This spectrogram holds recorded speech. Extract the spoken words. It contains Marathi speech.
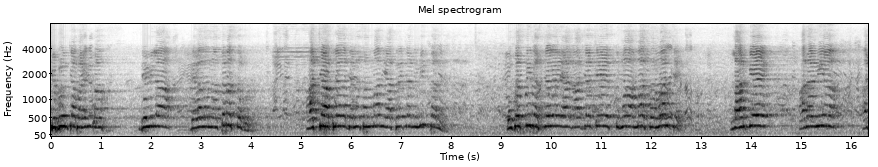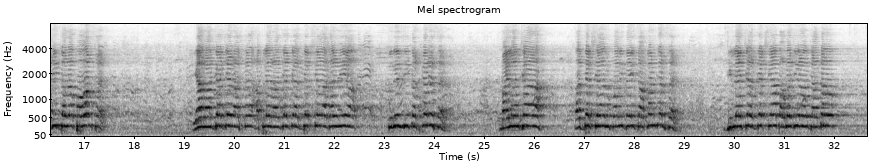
चिपळूणच्या बहिणी देवीला देवाला नतमस्तक होतो आजच्या आपल्या जनसन्मान यात्रेच्या निमित्ताने उपस्थित असलेले या राज्याचे तुम्हा आम्हा सर्वांचे लाडके आदरणीय अजितदादा पवार साहेब या राज्याचे राष्ट्र आपल्या राज्याचे अध्यक्ष आदरणीय सुनीलजी तटकरे साहेब महिलांच्या अध्यक्ष रुपालीताई चाकणकर साहेब जिल्ह्याचे अध्यक्ष बाबाजीराव जाधव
